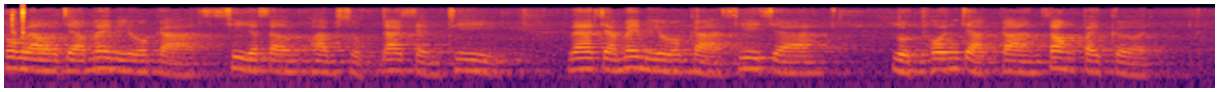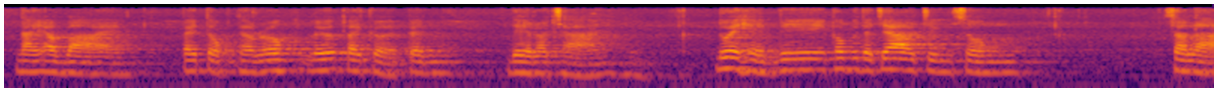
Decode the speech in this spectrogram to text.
พวกเราจะไม่มีโอกาสที่จะเติมความสุขได้เต็มที่ และจะไม่มีโอกาสที่จะหลุดพ้นจากการต้องไปเกิดในอบาย ไปตกนรกหรือไปเกิดเป็นเดรัจฉาน ด้วยเหตุนี้พระพุทธเจ้าจึงทรงสละ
